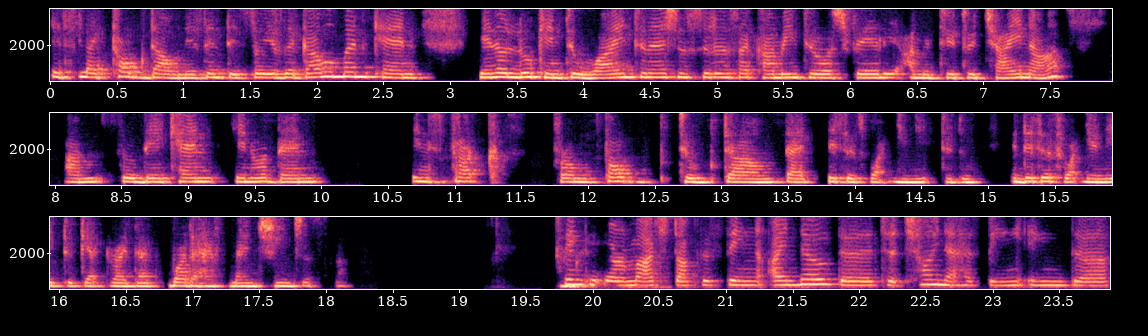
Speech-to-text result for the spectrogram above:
it's like top down, isn't it? So if the government can, you know, look into why international students are coming to Australia, I mean to, to China, um, so they can, you know, then instruct from top to down that this is what you need to do this is what you need to get right. That what I have mentioned just now. Thank you very much, Dr. Singh. I know that China has been in the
